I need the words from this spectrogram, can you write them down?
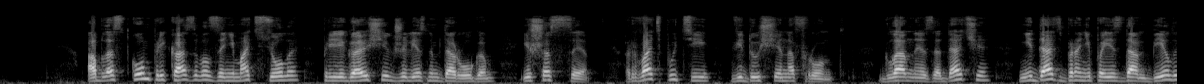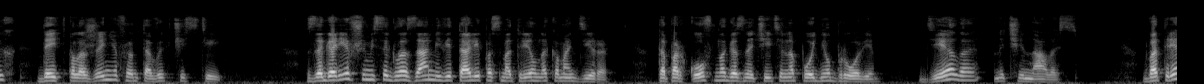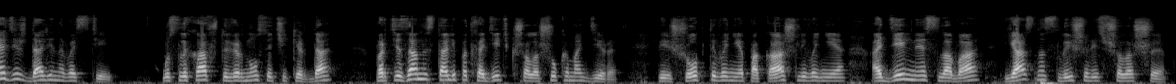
Областком приказывал занимать села, прилегающие к железным дорогам, и шоссе, рвать пути, ведущие на фронт. Главная задача не дать бронепоездам белых дать положение фронтовых частей. Загоревшимися глазами Виталий посмотрел на командира. Топорков многозначительно поднял брови. Дело начиналось. В отряде ждали новостей. Услыхав, что вернулся Чекерда, партизаны стали подходить к шалашу командира. Перешептывание, покашливание, отдельные слова ясно слышались в шалаше.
